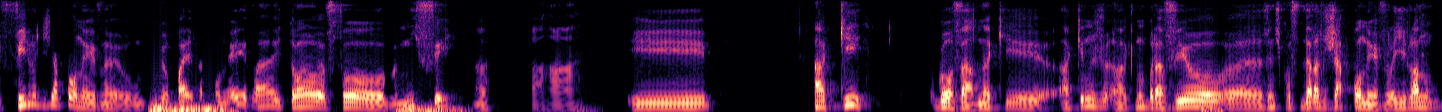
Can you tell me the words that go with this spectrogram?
filho de japonês, né? O meu pai é japonês, né? Então eu sou Nisei, né? Aham. E aqui, gozado, né? Que aqui no, aqui no Brasil eh, a gente é considerado japonês. E lá no,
